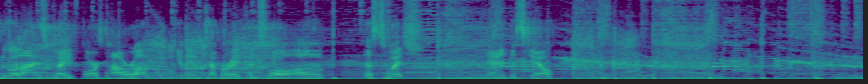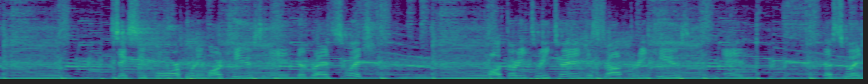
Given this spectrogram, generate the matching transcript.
Blue Alliance played force power up, giving them temporary control of the switch and the scale. 64 putting more cubes in the red switch. While 33-10 just dropped three cubes in the switch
